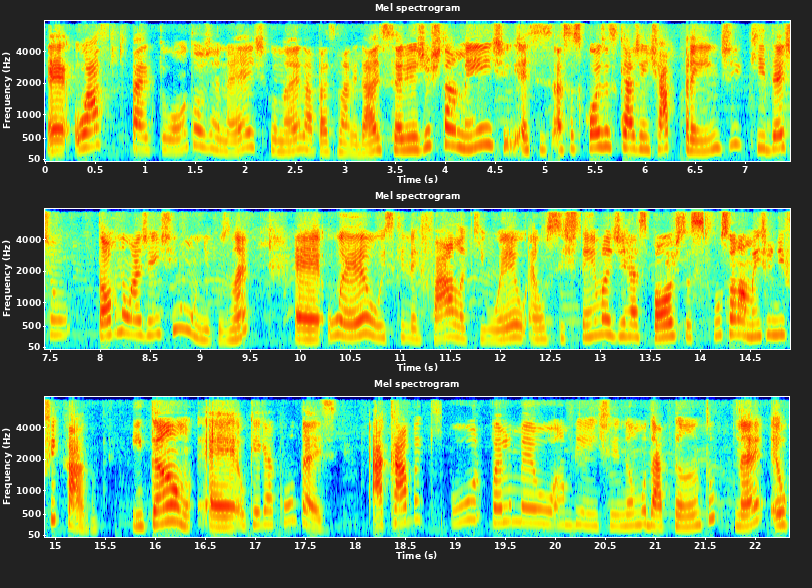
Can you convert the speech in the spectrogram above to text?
É, o aspecto ontogenético né, da personalidade seria justamente esses- essas coisas que a gente aprende que deixam, tornam a gente únicos, né? É, o eu, o Skinner fala que o eu é um sistema de respostas funcionalmente unificado. Então, é, o que, que acontece? Acaba que, por, pelo meu ambiente não mudar tanto, né? Eu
